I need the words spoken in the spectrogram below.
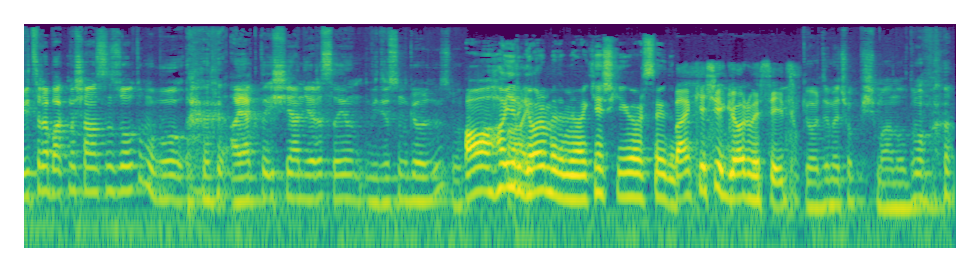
Twitter'a bakma şansınız oldu mu? Bu ayakta işeyen yarasayın videosunu gördünüz mü? Aa hayır, Hayır. görmedim ya. Keşke görseydim. Ben keşke görmeseydim. Gördüğüme çok pişman oldum ama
